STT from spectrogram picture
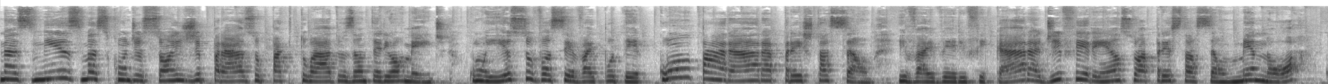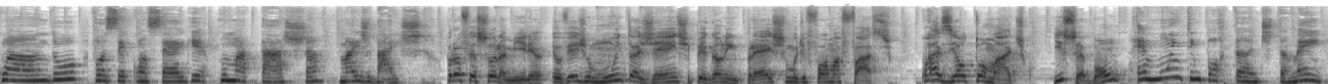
nas mesmas condições de prazo pactuados anteriormente. Com isso, você vai poder comparar a prestação e vai verificar a diferença ou a prestação menor quando você consegue uma taxa mais baixa. Professora Miriam, eu vejo muita gente pegando empréstimo de forma fácil, quase automático isso é bom? É muito importante também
